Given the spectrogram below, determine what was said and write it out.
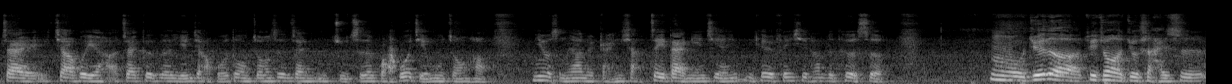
在教会也好，在各个演讲活动中，甚至在主持的广播节目中哈，你有什么样的感想？这一代年轻人，你可以分析他们的特色。嗯，我觉得最重要的就是还是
